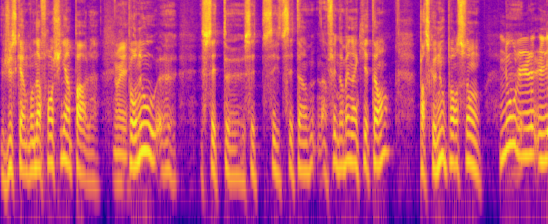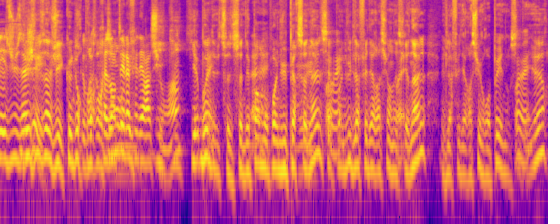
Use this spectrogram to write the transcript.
Jusqu'à, on a franchi un pas là. Pour nous, euh, c'est, euh, un, phénomène inquiétant parce que nous pensons nous, les usagers. Les usagers que nous représentons. la fédération. Hein. ce, n'est pas mon point de vue personnel, c'est le point de vue de la fédération nationale et de la fédération européenne aussi d'ailleurs.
